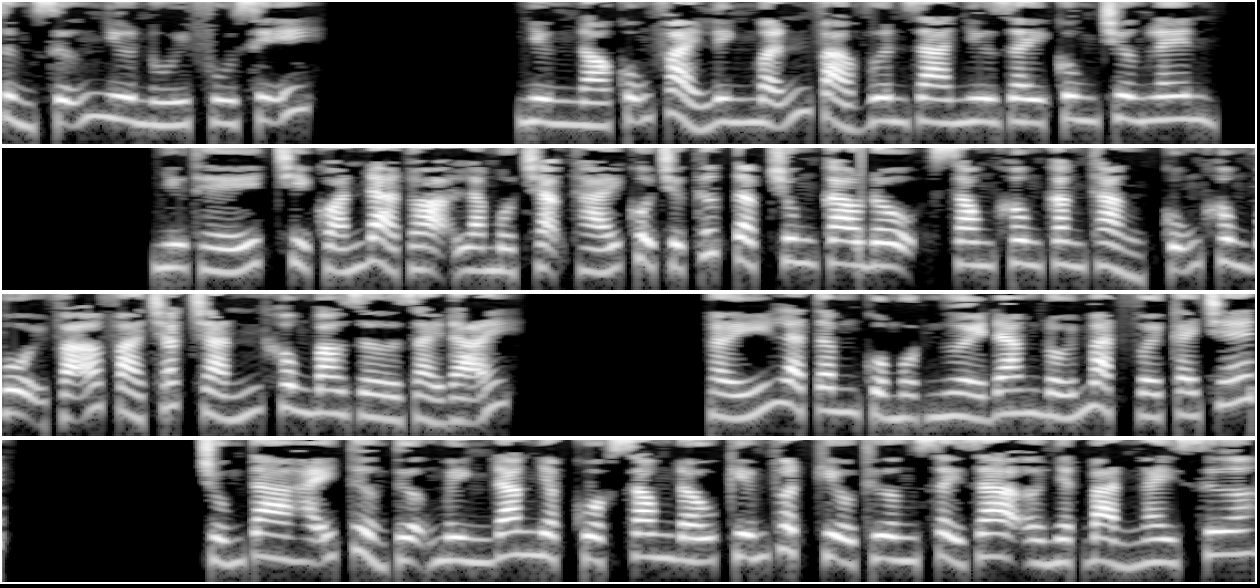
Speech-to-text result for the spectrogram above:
sừng sững như núi phú sĩ. Nhưng nó cũng phải linh mẫn và vươn ra như dây cung trương lên. Như thế, chỉ quán đả tọa là một trạng thái của trực thức tập trung cao độ, song không căng thẳng, cũng không vội vã và chắc chắn không bao giờ giải đãi. Ấy là tâm của một người đang đối mặt với cái chết. Chúng ta hãy tưởng tượng mình đang nhập cuộc song đấu kiếm thuật kiểu thường xảy ra ở Nhật Bản ngày xưa.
